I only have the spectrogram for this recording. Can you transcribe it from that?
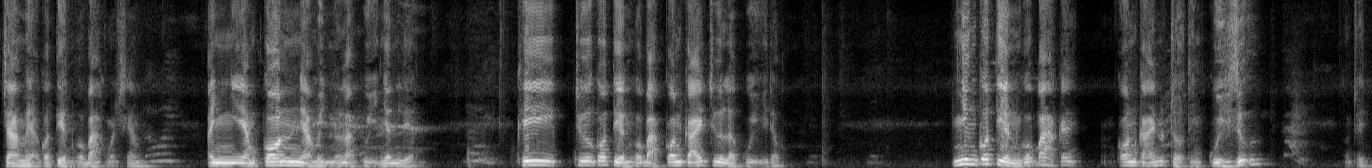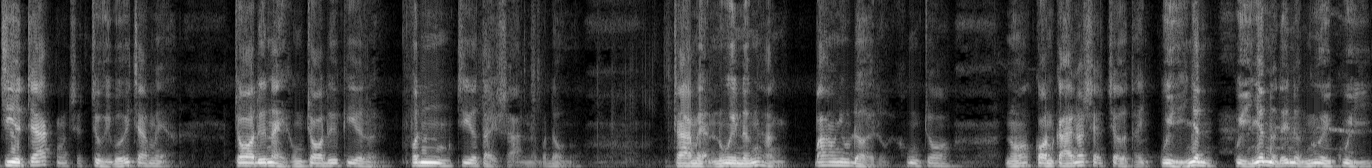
Cha mẹ có tiền có bạc mà xem. Anh em con nhà mình nó là quỷ nhân liền. Khi chưa có tiền có bạc, con cái chưa là quỷ đâu. Nhưng có tiền có bạc ấy, con cái nó trở thành quỷ dữ. Nó sẽ chia chác nó sẽ chửi bới cha mẹ. Cho đứa này không cho đứa kia rồi phân chia tài sản là bắt đầu nó, cha mẹ nuôi nấng hàng bao nhiêu đời rồi không cho nó con cái nó sẽ trở thành quỷ nhân. Quỷ nhân ở đây là người quỷ.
